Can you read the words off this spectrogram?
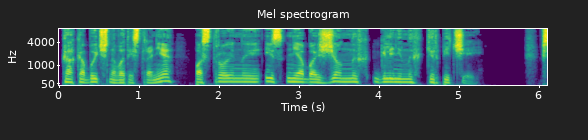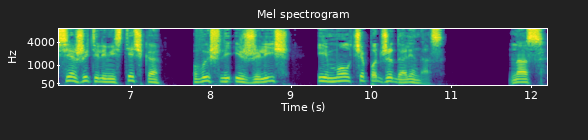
Как обычно в этой стране, построенные из необожженных глиняных кирпичей. Все жители местечка вышли из жилищ и молча поджидали нас. Нас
